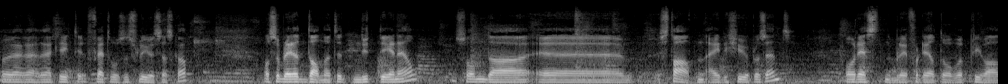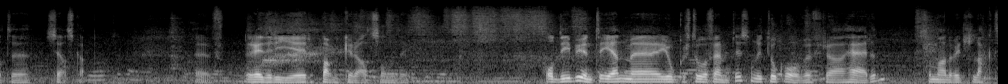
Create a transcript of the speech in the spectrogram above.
Fred Olsens flyselskap. Og så ble det dannet et nytt DNL, som da uh, staten eide 20% og resten ble fordelt over private selskap. Eh, rederier, banker og alt sånne ting. Og de begynte igjen med Junkers 52, som de tok over fra hæren. Som hadde blitt, lagt,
